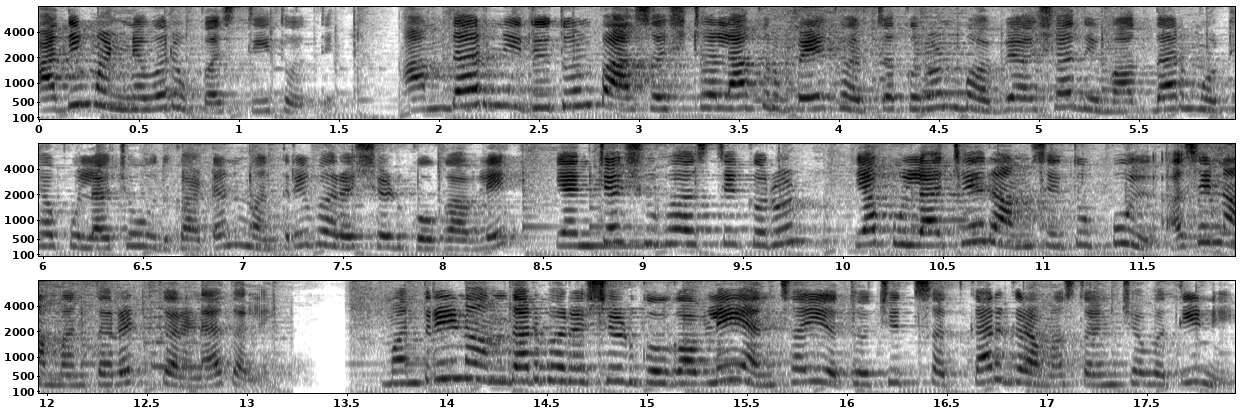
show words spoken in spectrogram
आदी मान्यवर उपस्थित होते. आमदार निधीतून पासष्ट लाख रुपये खर्च करून भव्य अशा दिमागदार मोठ्या पुलाचे उद्घाटन मंत्री भरतशेठ गोगावले यांच्या शुभ हस्ते करून या पुलाचे रामसेतू पूल असे नामांतरण करण्यात आले. मंत्री नामदार भरतशेठ गोगावले यांचा यथोचित सत्कार ग्रामस्थांच्या वतीने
